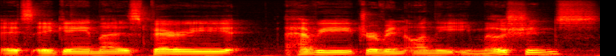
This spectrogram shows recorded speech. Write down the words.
It's a game that is very heavy driven on the emotions.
